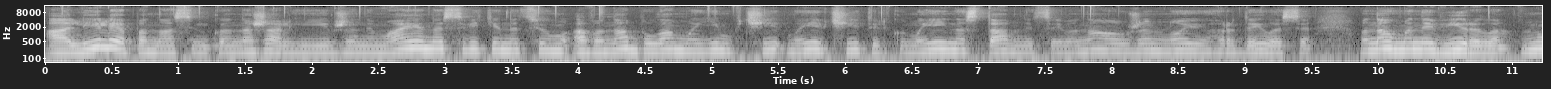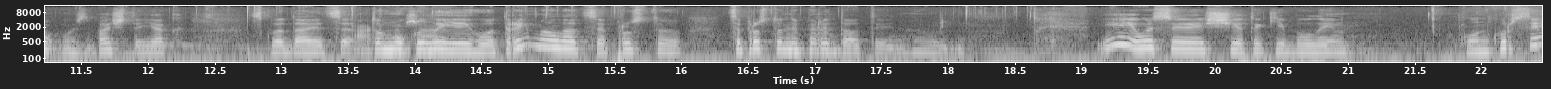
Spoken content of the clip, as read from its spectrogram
А Лілія Панасенко, на жаль, її вже немає на світі на цьому, а вона була моїм вчи... моєю вчителькою, моєю наставницею. Вона вже мною гордилася. Вона в мене вірила. Ну, ось бачите, як складається. Так, Тому, коли я його отримала, це просто, це просто не передати. І ось е, ще такі були конкурси.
